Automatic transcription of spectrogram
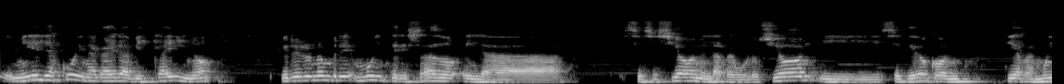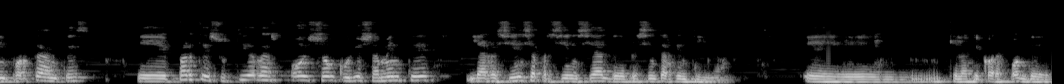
Miguel de acá era vizcaíno, pero era un hombre muy interesado en la secesión, en la revolución y se quedó con tierras muy importantes. Eh, parte de sus tierras hoy son curiosamente la residencia presidencial del presidente argentino, eh, que es la que corresponde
